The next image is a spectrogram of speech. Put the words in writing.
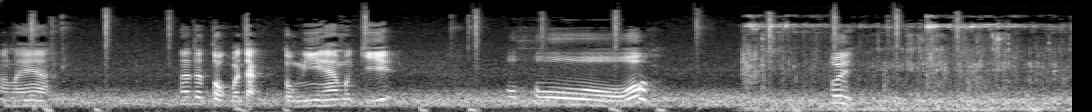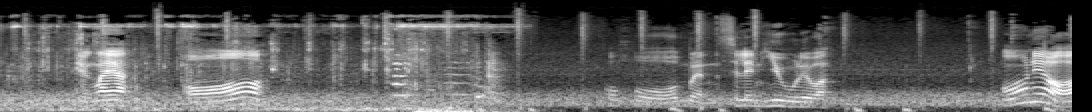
อะไรอะ น่าจะตกมาจากตรงนี้ฮะเมื่อกี้ โอ้โห เฮ้ย เสียงอะไรอะ อ๋อ โอ้โห เหมือนเซเลนฮิลเลยว่ะ อ๋อเนี่ยเหรอ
